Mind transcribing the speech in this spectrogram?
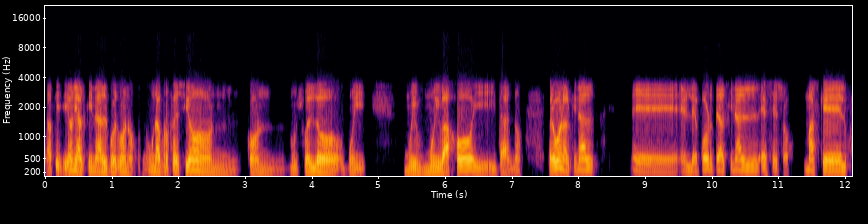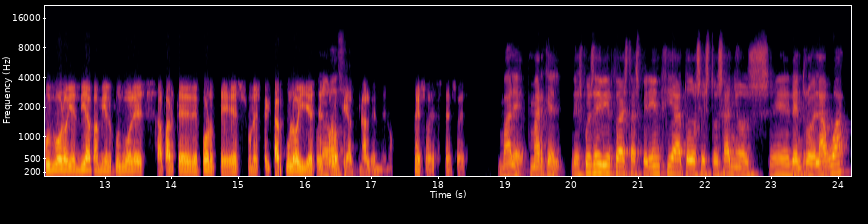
afición y al final, pues bueno, una profesión con un sueldo muy, muy, muy bajo y, tal, ¿no? Pero bueno, al final, eh, el deporte al final es eso. Más que el fútbol hoy en día, para mí el fútbol es, aparte de deporte, es un espectáculo y es eso lo que al final vende, ¿no? Eso es, eso es. Vale, Markel, después de vivir toda esta experiencia, todos estos años eh, dentro del agua,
